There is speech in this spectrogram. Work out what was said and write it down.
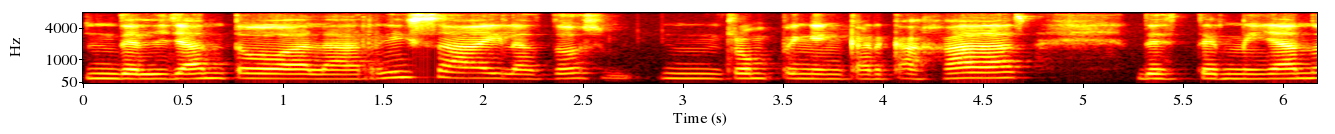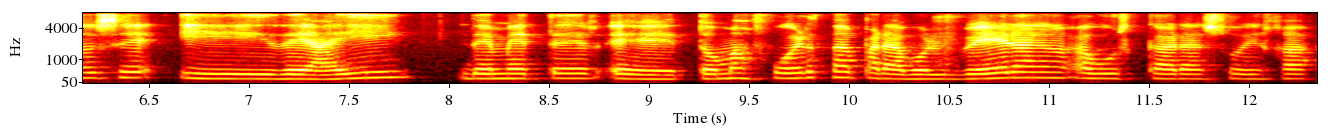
del llanto a la risa y las dos mm, rompen en carcajadas, desternillándose y de ahí Demeter eh, toma fuerza para volver a, a buscar a su hija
